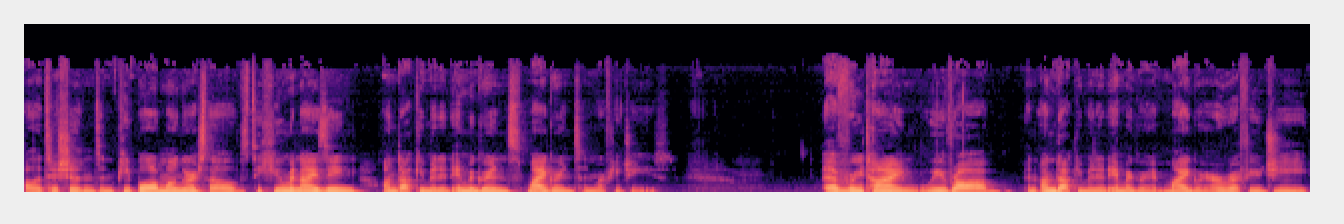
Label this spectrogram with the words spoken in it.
politicians, and people among ourselves dehumanizing undocumented immigrants, migrants, and refugees. Every time we rob an undocumented immigrant, migrant, or refugee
